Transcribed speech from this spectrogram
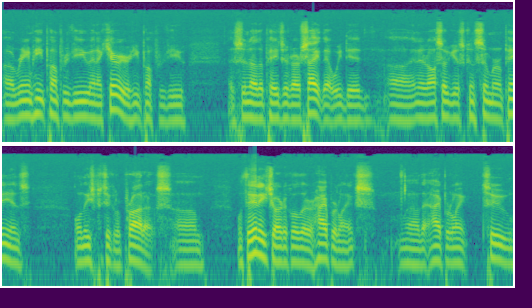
a Rheem heat pump review and a Carrier heat pump review. It's another page at our site that we did, uh, and it also gives consumer opinions on these particular products. Um, within each article, there are hyperlinks uh, that hyperlink to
